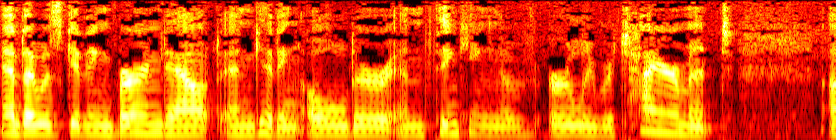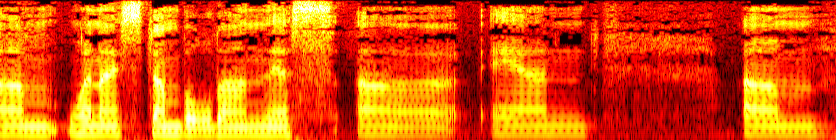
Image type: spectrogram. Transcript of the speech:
and I was getting burned out and getting older and thinking of early retirement um, when I stumbled on this. Uh, and um,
